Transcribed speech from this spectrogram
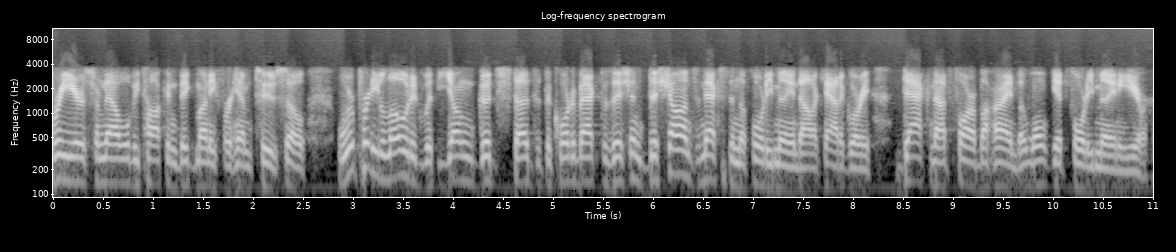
Three years from now, we'll be talking big money for him too. So we're pretty loaded with young, good studs at the quarterback position. Deshaun's next in the forty million dollar category. Dak not far behind, but won't get 40 million a year.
